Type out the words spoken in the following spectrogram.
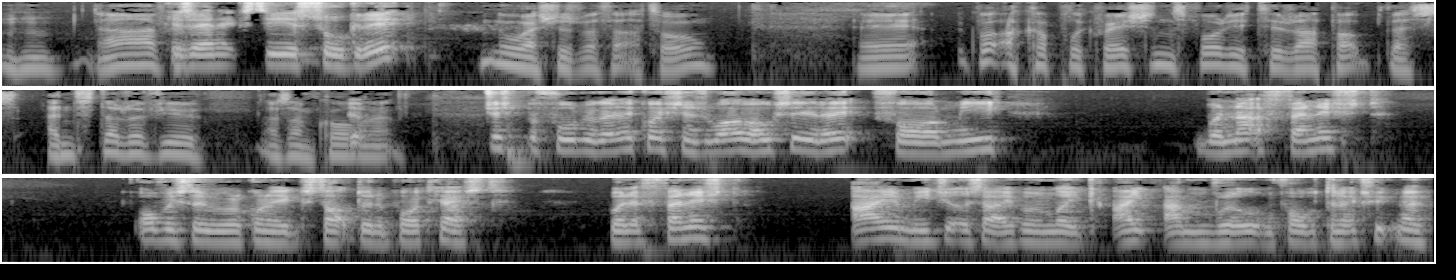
Mm-hmm. Ah, Because NXT is so great. no issues with it at all. Uh, I've got a couple of questions for you to wrap up this Insta review, as I'm calling it. just before we get into questions, what I'll say, right, for me, when that finished, obviously we were going to start doing a podcast. When it finished, I immediately started going like, I, I'm really looking forward to next week now.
